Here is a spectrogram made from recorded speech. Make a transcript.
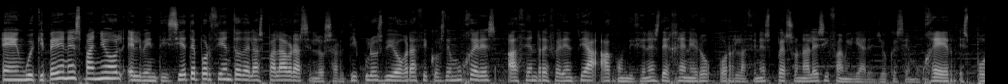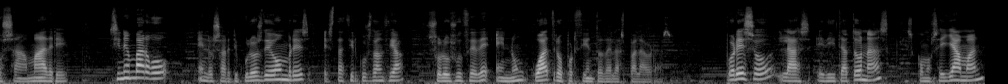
En Wikipedia en español, el 27% de las palabras en los artículos biográficos de mujeres hacen referencia a condiciones de género o relaciones personales y familiares, yo que sé, mujer, esposa, madre. Sin embargo, en los artículos de hombres, esta circunstancia solo sucede en un 4% de las palabras. Por eso, las editatonas, que es como se llaman,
